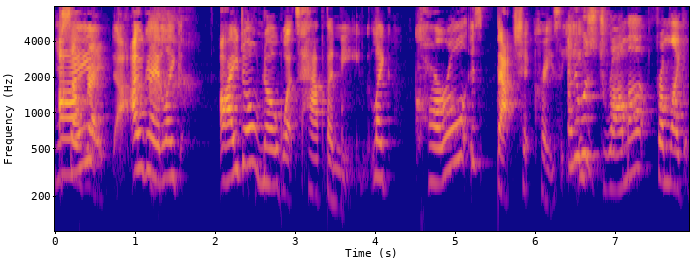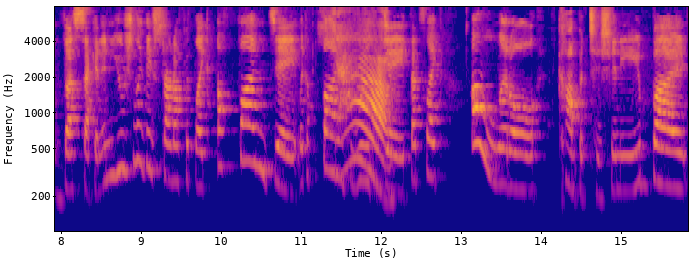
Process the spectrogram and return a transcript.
You're so I, right. Okay, like I don't know what's happening. Like Carl is batshit crazy. And it was drama from like the second. And usually they start off with like a fun date, like a fun Yeah. group date. That's like a little competition y, but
